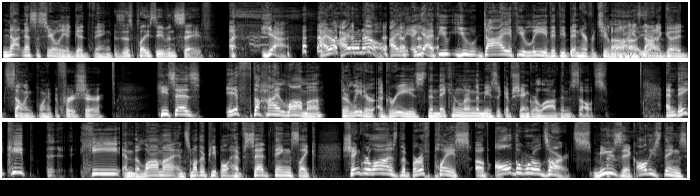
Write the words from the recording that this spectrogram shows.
not necessarily a good thing. Is this place even safe? Yeah, I don't. I don't know. I mean, yeah, if you you die if you leave if you've been here for too long, Uh-huh, it's not yeah. a good selling point. For sure. He says if the High Lama, their leader, agrees, then they can learn the music of Shangri La themselves. And they keep, uh, he and the Lama and some other people have said things like Shangri La is the birthplace of all the world's arts, music, all these things.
